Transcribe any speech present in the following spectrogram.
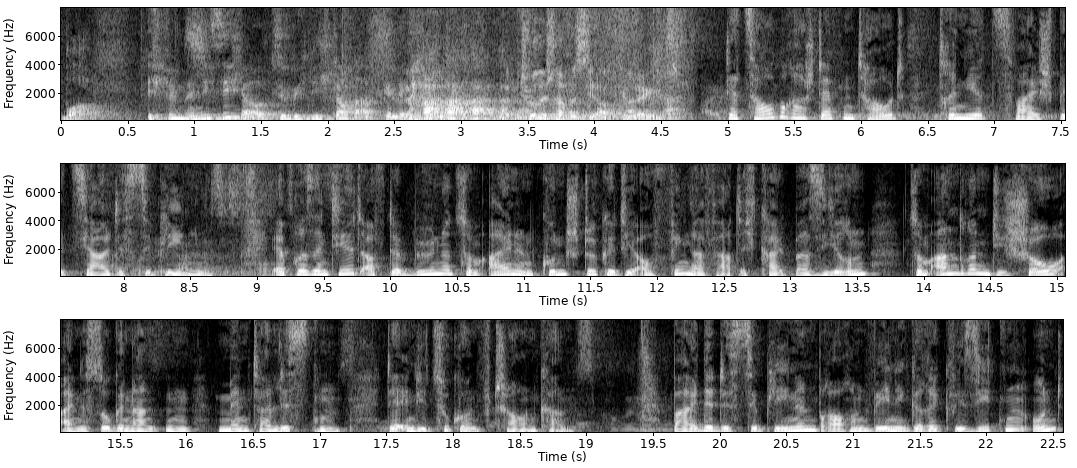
boah. Ich bin mir nicht sicher, ob Sie mich nicht doch abgelenkt haben. Natürlich habe ich sie abgelenkt. Der Zauberer Steffen Taut trainiert zwei Spezialdisziplinen. Er präsentiert auf der Bühne zum einen Kunststücke, die auf Fingerfertigkeit basieren, zum anderen die Show eines sogenannten Mentalisten, der in die Zukunft schauen kann. Beide Disziplinen brauchen wenige Requisiten und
